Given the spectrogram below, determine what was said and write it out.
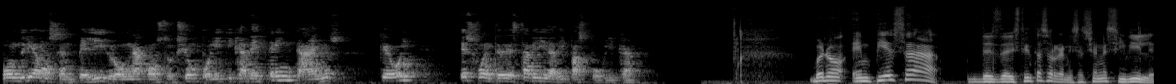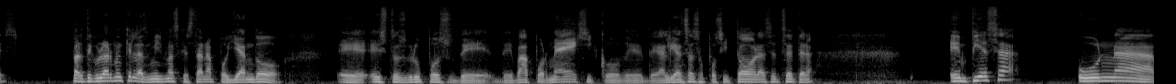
pondríamos en peligro una construcción política de 30 años que hoy es fuente de estabilidad y paz pública. Bueno, empieza desde distintas organizaciones civiles, particularmente las mismas que están apoyando eh, estos grupos de, Va por México, de, alianzas opositoras, etcétera, empieza una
